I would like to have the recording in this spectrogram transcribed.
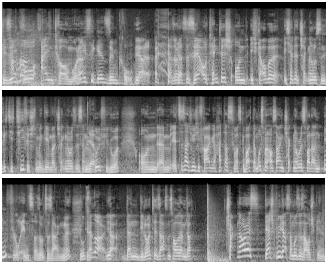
Die Synchro, ein Traum, oder? Mäßige Synchro. Ja, also das ist sehr authentisch und ich glaube, ich hätte Chuck Norris eine richtig tiefe Stimme gegeben, weil Chuck Norris ist ja eine Ja. Kultfigur. Und ähm, jetzt ist natürlich die Frage, hat das was gebracht? Da muss man auch sagen, Chuck Norris war da ein Influencer sozusagen. Ne? Sozusagen. Ja, dann die Leute saßen zu Hause und haben gesagt, Chuck Norris, der spielt das, dann muss er es ausspielen.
